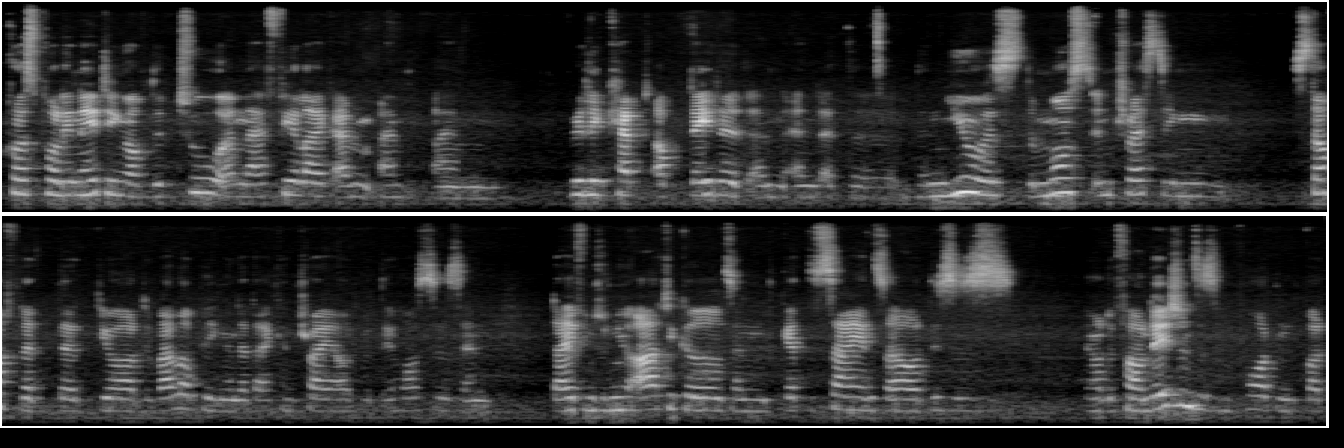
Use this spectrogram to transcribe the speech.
cross pollinating of the two and I feel like I'm I'm, I'm really kept updated and, and at the, the newest the most interesting stuff that, that you are developing and that I can try out with the horses and dive into new articles and get the science out this is you know the foundations is important, but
